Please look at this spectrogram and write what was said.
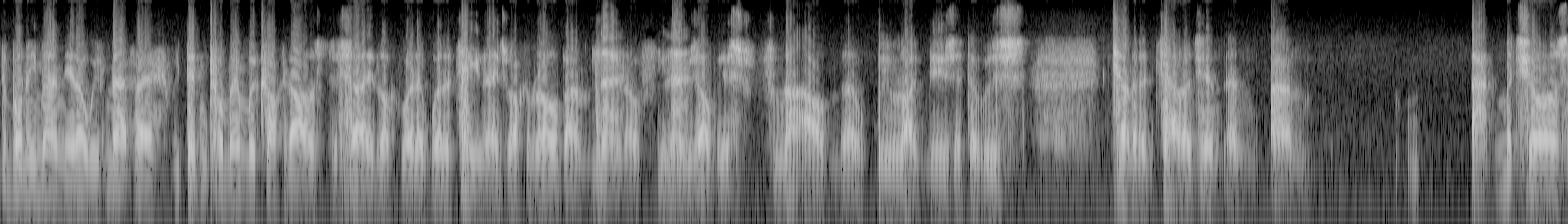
the Bunnymen. You know, we've never, we didn't come in with Crocodiles to say, look, we're a, we're a teenage rock and roll band. No, You know, no. it was obvious from that album that we were writing music that was kind of intelligent and and. matures,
